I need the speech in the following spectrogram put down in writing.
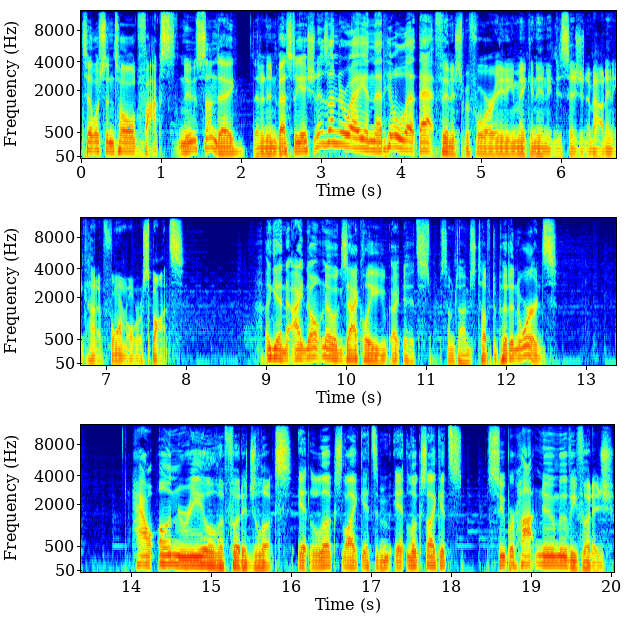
Tillerson told Fox News Sunday that an investigation is underway and that he'll let that finish before any, making any decision about any kind of formal response. Again, I don't know exactly, it's sometimes tough to put into words how unreal the footage looks. It looks like it's it looks like it's super hot new movie footage.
